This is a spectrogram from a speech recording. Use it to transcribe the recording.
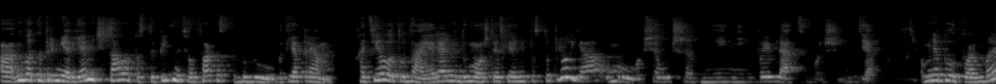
ну вот, например, я мечтала поступить на филфак СПбГУ. Вот я прям хотела туда. Я реально думала, что если я не поступлю, я умру. Вообще лучше мне не появляться больше нигде. У меня был план «Б»,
